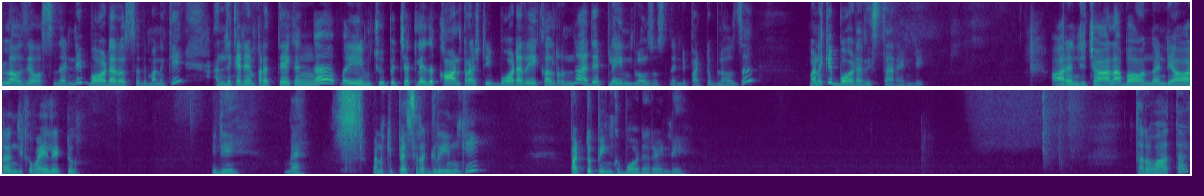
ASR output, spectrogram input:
బ్లౌజే వస్తుందండి. బార్డర్ వస్తుంది మనకి. అందుకే నేను ప్రత్యేకంగా ఏం చూపించట్లేదు. కాంట్రాస్ట్ ఈ బార్డర్ ఏ కలర్ ఉందో అదే ప్లెయిన్ బ్లౌజ్ వస్తుందండి. పట్టు బ్లౌజ్ మనకి బార్డర్ ఇస్తారండి. ఆరెంజ్ చాలా బాగుందండి. ఆరెంజ్కి వైలెట్. ఇది మే మనకి పెసర గ్రీన్కి పట్టు పింక్ బార్డర్ అండి. తర్వాత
